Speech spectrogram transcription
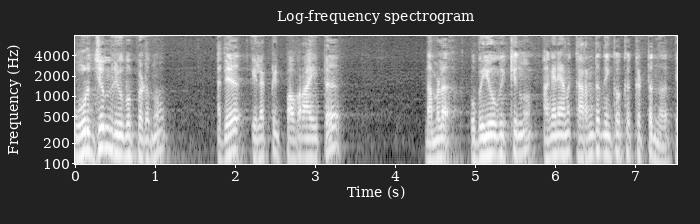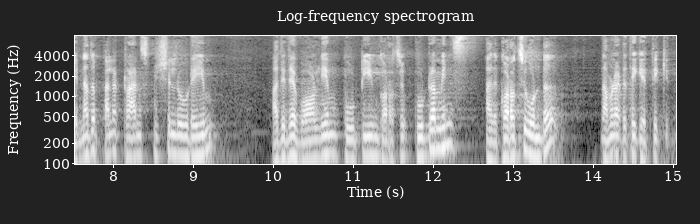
ഊർജം രൂപപ്പെടുന്നു. അത് ഇലക്ട്രിക് പവറായിട്ട് നമ്മൾ ഉപയോഗിക്കുന്നു. അങ്ങനെയാണ് കറണ്ട് നിങ്ങൾക്കൊക്കെ കിട്ടുന്നത്. പിന്നെ അത് പല ട്രാൻസ്മിഷനിലൂടെയും അതിന്റെ വോളിയം കൂട്ടിയും കുറച്ച് കൂട്ടുക മീൻസ് അത് കുറച്ചുകൊണ്ട് നമ്മുടെ അടുത്തേക്ക് എത്തിക്കുന്നു.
